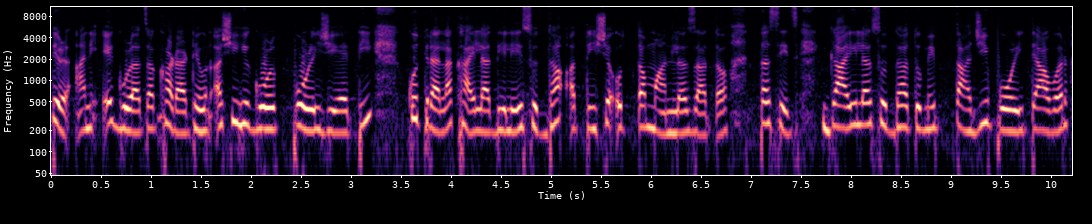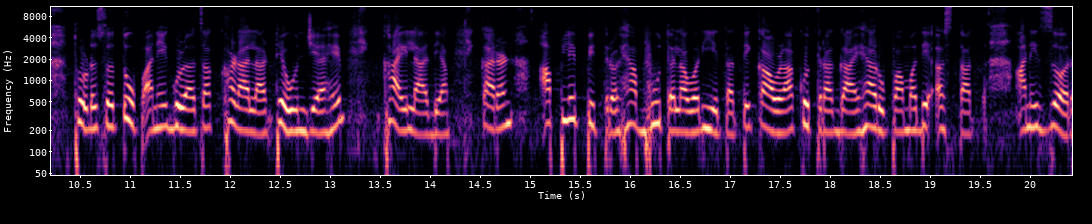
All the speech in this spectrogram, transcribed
तिळ आणि एक गुळाचा खडा ठेवून अशी ही गोळ पोळी जी आहे ती कुत्र्याला खायला दिली सुद्धा अतिशय उत्तम मानलं जातं. तसेच गाईला सुद्धा तुम्ही ताजी पोळी त्यावर थोडंसं तूप आणि गुळाचा खडाला ठेवून जे आहे खायला द्या. कारण आपले पित्र ह्या भूतलावर येतात ते कावळा कुत्रा गाय ह्या रूपामध्ये असतात. आणि जर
